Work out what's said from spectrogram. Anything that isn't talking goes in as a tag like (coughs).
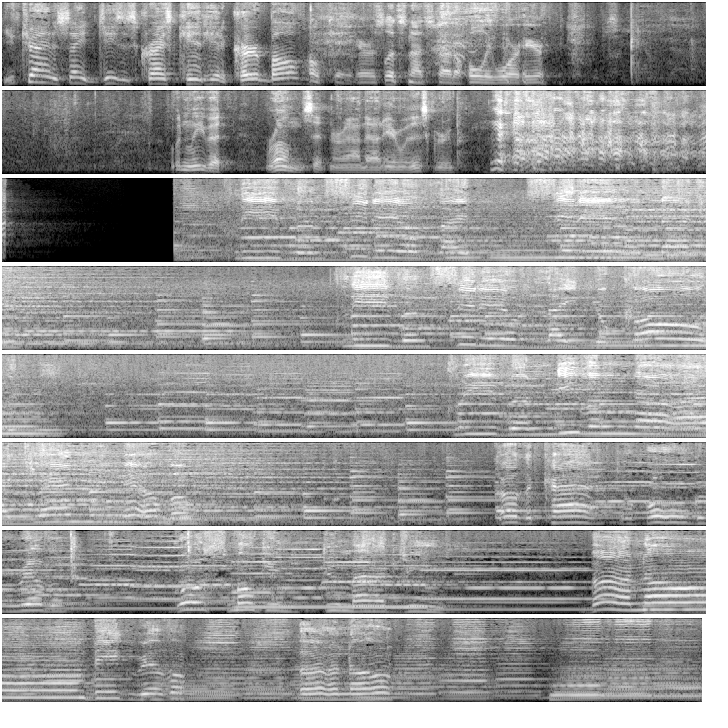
You trying to say Jesus Christ can't hit a curveball? Okay, Harris, let's not start a holy war here. (laughs) Wouldn't leave it rum sitting around out here with this group. (laughs) Cleveland, city of light, on.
